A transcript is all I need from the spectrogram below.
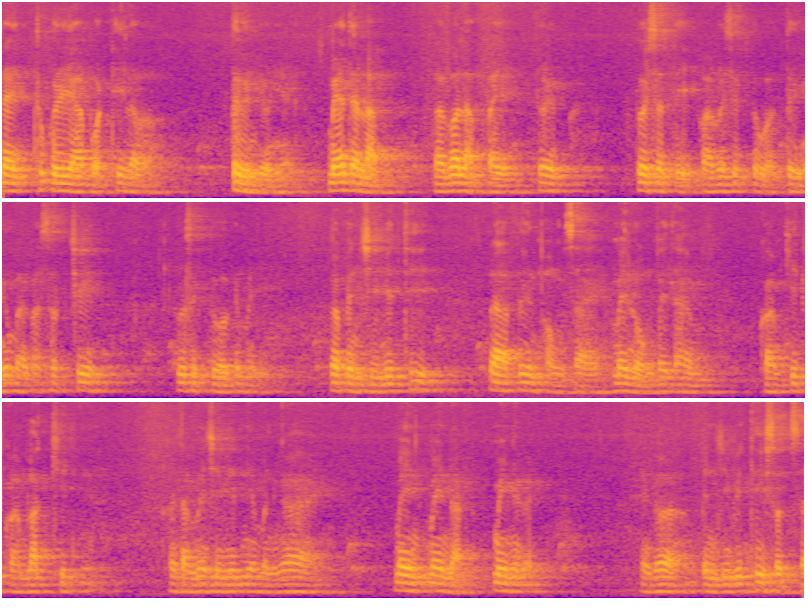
ในทุกกริยาบทที่เราตื่นอยู่เนี่ยแม้แต่หลับเราก็หลับไปด้วย ด้วยสติความรู้สึกตัว ตื่นขึ้นมาก็สดชื่น รู้สึกตัวขึ้นมาอีกก็เป็นชีวิตที่ราบรื่นผ่องใสไม่หลงไปตามความคิดความรักคิดเนี่ยก็ทำให้ชีวิตเนี่ยมันง่าย ไม่ไม่หนักไม่เหนื่อยแล้วก็เป็นชีวิตที่สดใส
